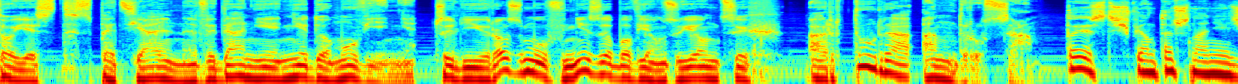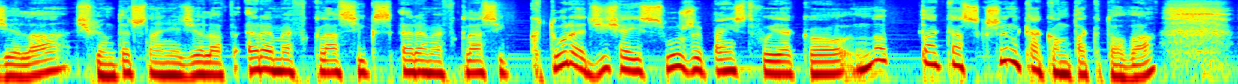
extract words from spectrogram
To jest specjalne wydanie niedomówień, czyli rozmów niezobowiązujących Artura Andrusa. To jest świąteczna niedziela, świąteczna niedziela w RMF Classics, RMF Classic, które dzisiaj służy Państwu jako no, taka skrzynka kontaktowa,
